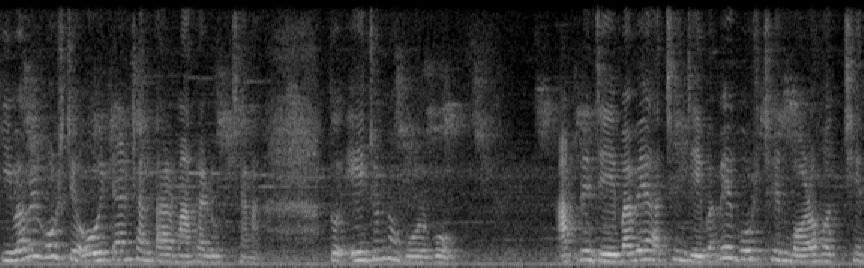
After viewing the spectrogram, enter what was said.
কীভাবে করছে, ওই টেনশন তার মাথায় ঢুকছে না। তো এই জন্য বলব, আপনি যেভাবে আছেন, যেভাবে করছেন, বড় হচ্ছেন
